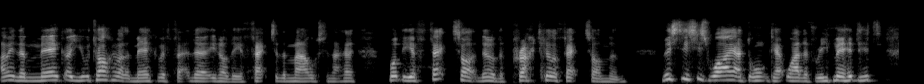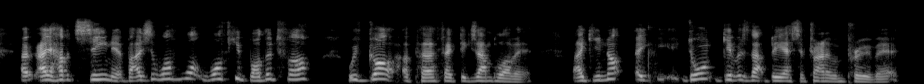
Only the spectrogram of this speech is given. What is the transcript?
I mean the make oh, you were talking about the makeup effect, the you know the effect of the mouse and that kind of, but the effects on know the practical effects on them. This this is why I don't get why they've remade it. I, I haven't seen it, but I said, what what what have you bothered for? We've got a perfect example of it. Like you're not, like, don't give us that BS of trying to improve it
